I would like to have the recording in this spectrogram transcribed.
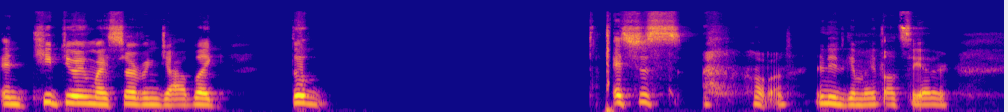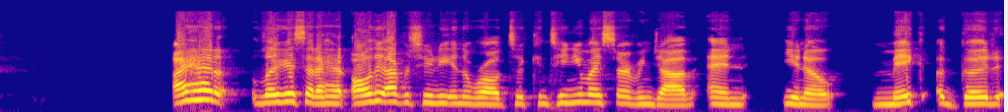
and keep doing my serving job. Like the it's just hold on. I need to get my thoughts together. I had, like I said, I had all the opportunity in the world to continue my serving job and, you know, make a good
